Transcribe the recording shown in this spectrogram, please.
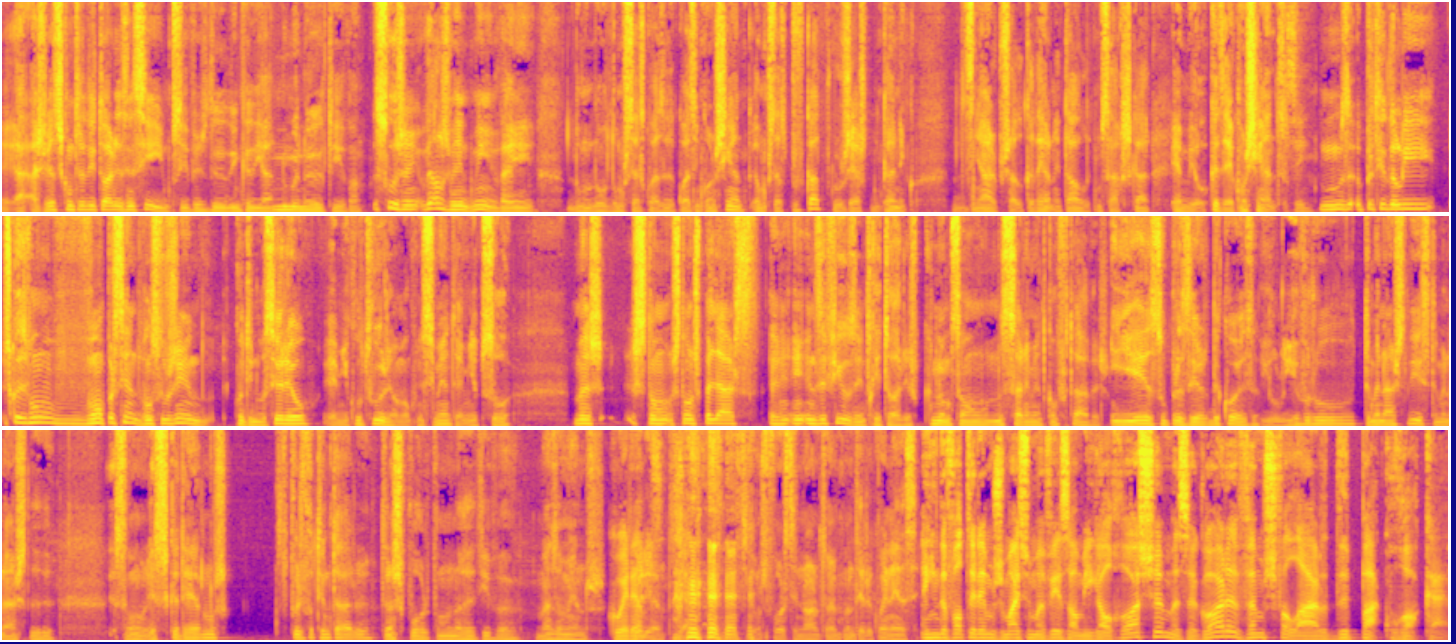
É, Às vezes contraditórias em si, impossíveis de, de encadear numa narrativa. Surgem, elas vêm de mim, vêm de um, de um processo quase, quase inconsciente. É um processo provocado por um gesto mecânico de desenhar, puxar do caderno e tal, e começar a riscar. É meu. Quer dizer, é consciente. Sim. Mas a partir dali as coisas vão, vão aparecendo, vão surgindo. Continua a ser eu, é a minha cultura, é o meu conhecimento, é a minha pessoa mas estão, estão a espalhar-se em, em desafios, em territórios que não me são necessariamente confortáveis. E é esse o prazer da coisa. E o livro também nasce disso, também nasce de. São esses cadernos que depois vou tentar transpor para uma narrativa mais ou menos Coerente. Yeah, vou fazer um esforço enorme também para manter a coerência. Ainda voltaremos mais uma vez ao Miguel Rocha, mas agora vamos falar de Paco Roca.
